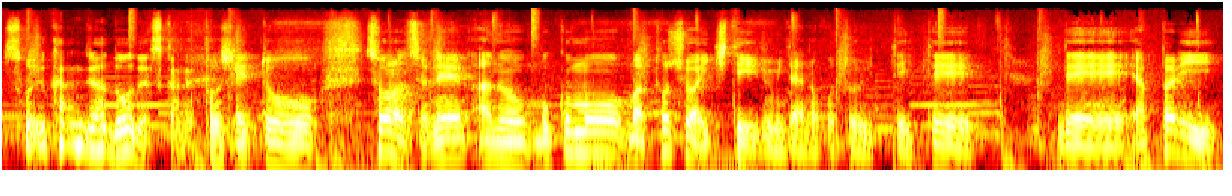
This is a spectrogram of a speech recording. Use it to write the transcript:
そういう感じはどうですかね都市、えっと、そうなんですよね。あの僕も、まあ、都市は生きているみたいなことを言っていてでやっぱり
